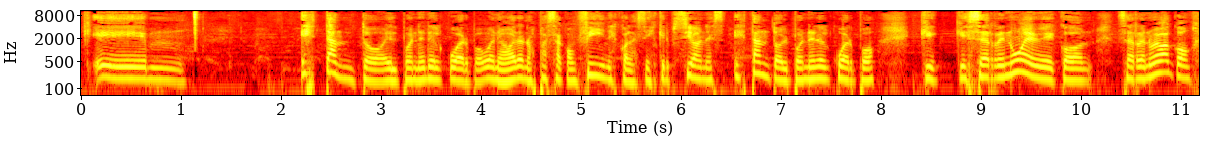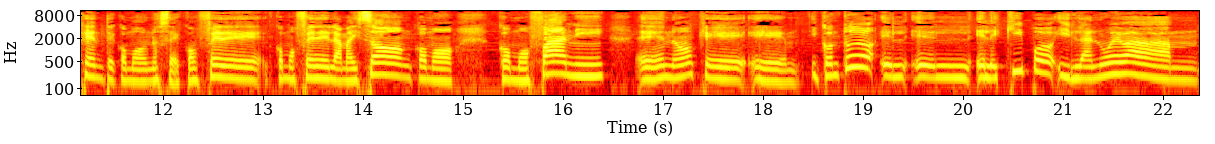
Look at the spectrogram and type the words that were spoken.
que, mm, es tanto el poner el cuerpo, bueno, ahora nos pasa con fines, con las inscripciones, es tanto el poner el cuerpo que, que se renueve con, se renueva con gente como, no sé, con Fede, como Fede La Maison, como, como Fanny, eh, ¿no? Que, eh, y con todo el, el, el equipo y la nueva, mm,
